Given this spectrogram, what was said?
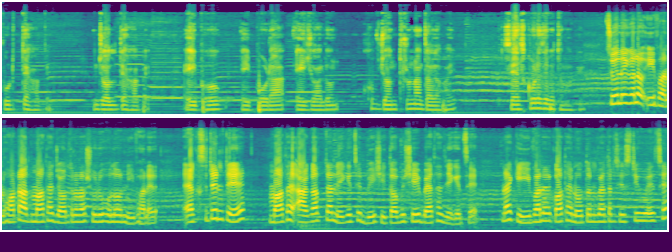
পুড়তে হবে, জ্বলতে হবে। এই ভোগ, এই পোড়া, এই জ্বলন, খুব যন্ত্রণা দাদা ভাই। শেষ করে দেবে তোমাকে। চলে গেল ইভান। হঠাৎ মাথায় যন্ত্রণা শুরু হলো নিভানের। অ্যাক্সিডেন্টে মাথায় আঘাতটা লেগেছে বেশি, তবে সেই ব্যথা জেগেছে। নাকি ইভানের কথায় নতুন ব্যথার সৃষ্টি হয়েছে?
